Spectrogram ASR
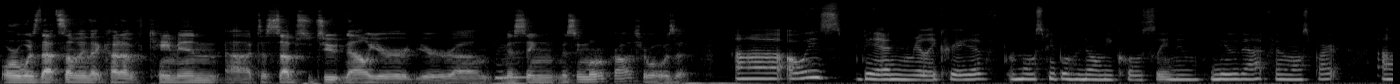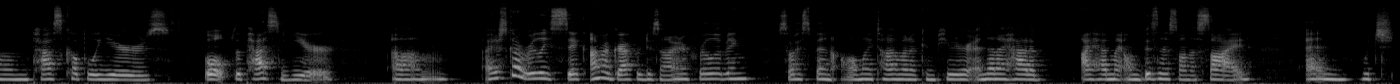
or was that something that kind of came in uh, to substitute? Now you're you're um, missing missing motocross, or what was it? Uh, always been really creative. Most people who know me closely knew knew that for the most part. Um, past couple years, well, the past year, um, I just got really sick. I'm a graphic designer for a living, so I spend all my time on a computer. And then I had a, I had my own business on the side, and which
